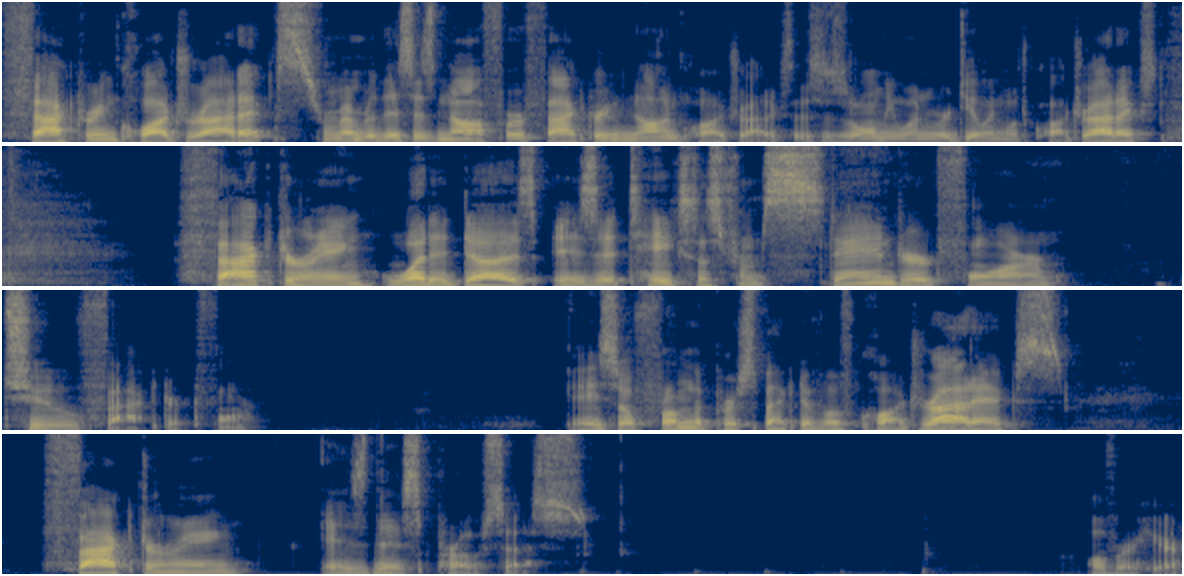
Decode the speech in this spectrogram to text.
factoring quadratics, remember this is not for factoring non-quadratics, this is only when we're dealing with quadratics, Factoring, what it does is it takes us from standard form to factored form. Okay, so from the perspective of quadratics, factoring is this process over here,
